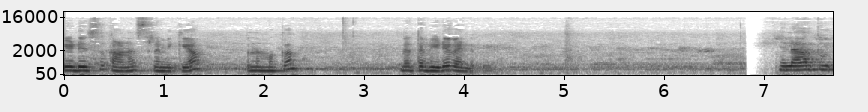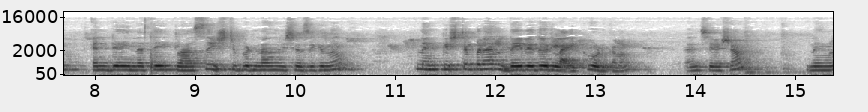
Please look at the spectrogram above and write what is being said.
വീഡിയോസ് കാണാൻ ശ്രമിക്കുക. അപ്പം നമുക്ക് ഇന്നത്തെ വീഡിയോ വേണ്ടത് എല്ലാവർക്കും എന്റെ ഇന്നത്തെ ക്ലാസ് ഇഷ്ടപ്പെടണമെന്ന് വിശ്വസിക്കുന്നു. നിങ്ങൾക്ക് ഇഷ്ടപ്പെടാൻ ദയവേത് ഒരു ലൈക്ക് കൊടുക്കണം. അതിനുശേഷം നിങ്ങൾ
